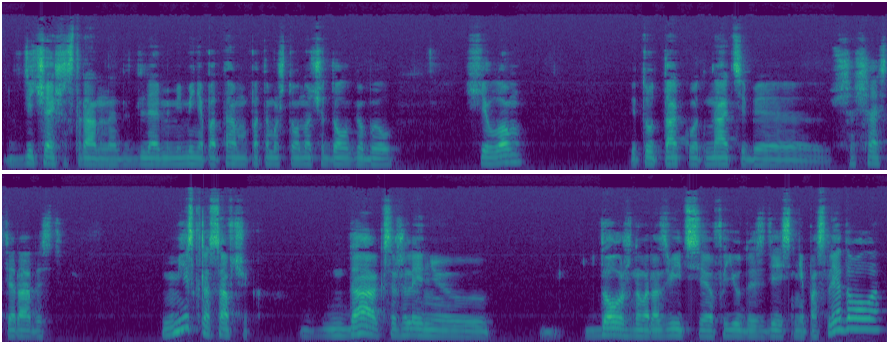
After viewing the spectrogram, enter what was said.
дичайше странно для меня, потому, потому что он очень долго был хилом. И тут так вот на тебе счастье, радость. Мисс красавчик. Да, к сожалению, должного развития фьюда здесь не последовало.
